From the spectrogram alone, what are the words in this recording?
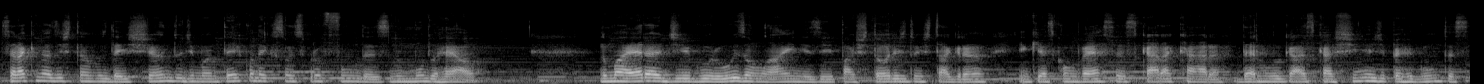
será que nós estamos deixando de manter conexões profundas no mundo real? Numa era de gurus online e pastores do Instagram, em que as conversas cara a cara deram lugar às caixinhas de perguntas,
